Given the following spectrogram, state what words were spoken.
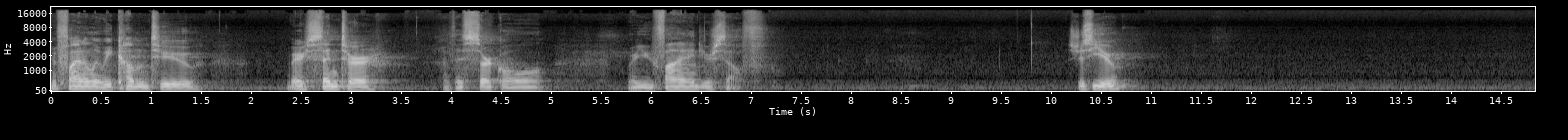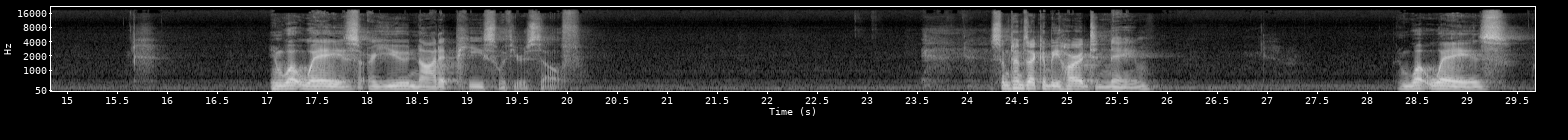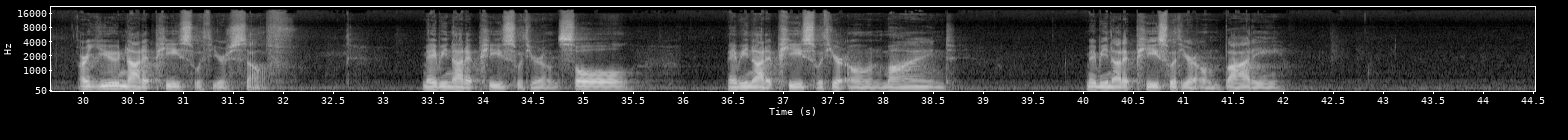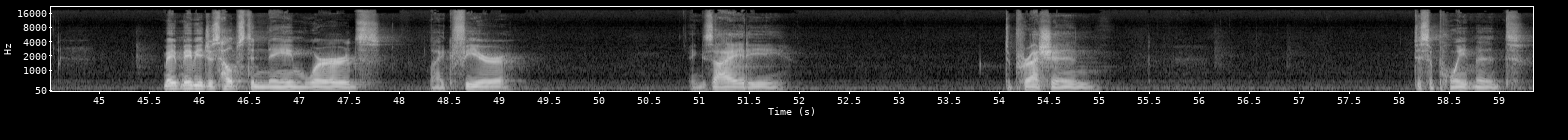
And finally, we come to the very center of this circle where you find yourself. It's just you. In what ways are you not at peace with yourself? Sometimes that can be hard to name. In what ways are you not at peace with yourself? Maybe not at peace with your own soul, maybe not at peace with your own mind, maybe not at peace with your own body. Maybe it just helps to name words like fear, anxiety, depression, disappointment.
